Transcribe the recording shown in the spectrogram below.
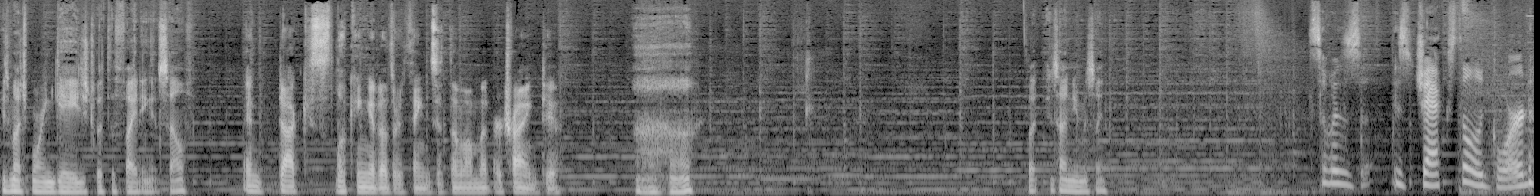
He's much more engaged with the fighting itself. And Doc's looking at other things at the moment, or trying to. Uh huh. But it's on you, Miss Lane. So is is Jack still a gored?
